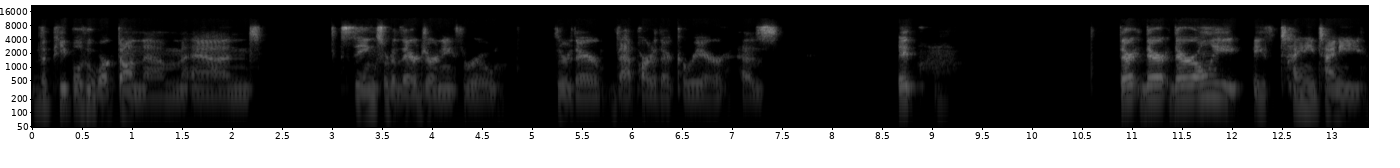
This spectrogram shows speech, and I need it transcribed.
the people who worked on them and seeing sort of their journey through through their that part of their career has it there there there are only a tiny tiny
